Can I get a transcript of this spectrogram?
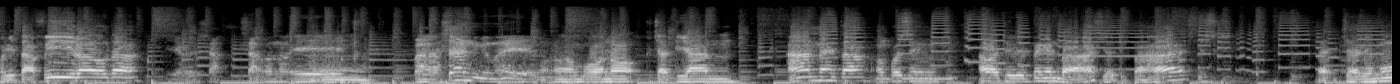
berita viral ta. Ya sak sak ono eh hmm. bahasan ngono ya Um, ono kejadian aneh ta. Apa sing awak dhewe pengen bahas ya dibahas lek jaremu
